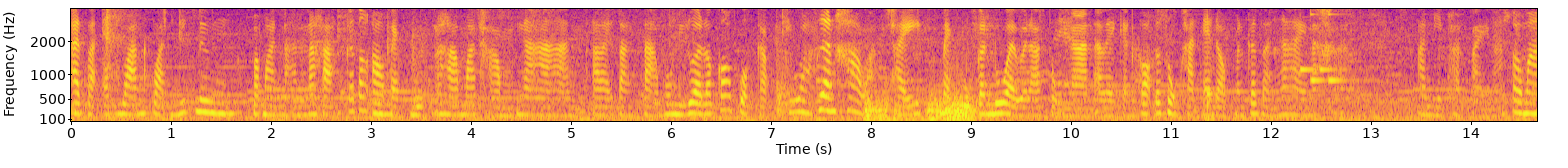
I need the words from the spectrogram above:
อาจจะแอดวานซ์กว่านิดนึงประมาณนั้นนะคะ ก็ต้องเอา macbook นะคะมาทำงานอะไรต่างๆ พวกนี้ด้วยแล้วก็บวกกับที่ว่าเพื่อนข้าวอะใช้ macbook กันด้วยเวลาส่งงานอะไรกันก็จะส่งผ่าน AirDrop มันก็จะง่ายนะคะ อันนี้ผ่านไปนะ ต่อมา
